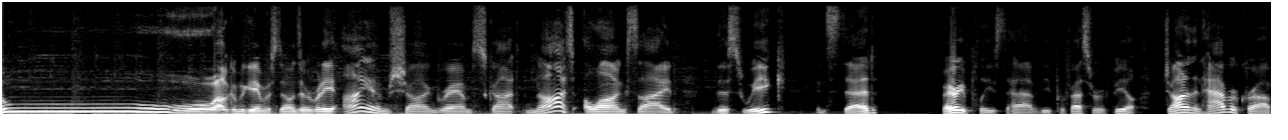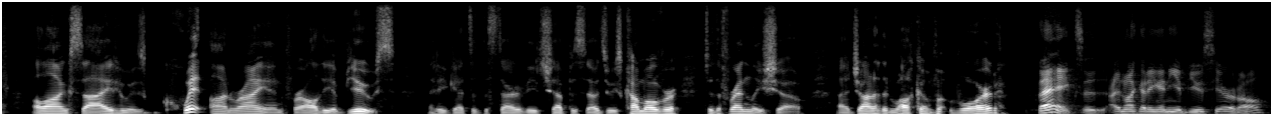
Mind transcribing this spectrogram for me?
Ooh, welcome to Game of Stones, everybody. I am Sean Graham Scott, not alongside this week. Instead, very pleased to have the professor of Peel, Jonathan Havercroft, alongside, who has quit on Ryan for all the abuse that he gets at the start of each episode. So he's come over to the friendly show. Uh, Jonathan, welcome aboard. Thanks. Uh, I'm not getting any abuse here at all.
